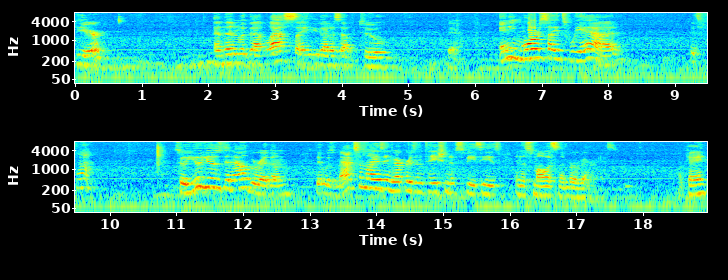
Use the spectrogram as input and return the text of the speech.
here. And then with that last site, you got us up to there. Any more sites we add, it's flat. So you used an algorithm that was maximizing representation of species in the smallest number of areas. Okay?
